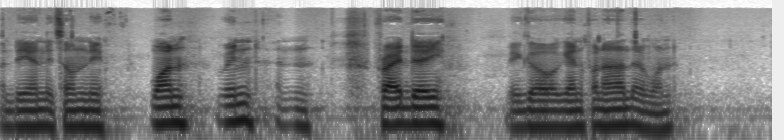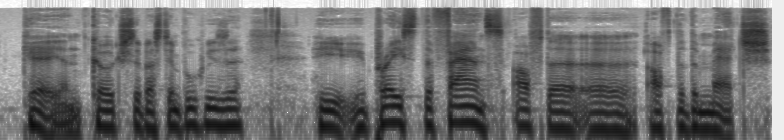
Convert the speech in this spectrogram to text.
at the end it's only one win. And friday we go again for another one. Okay and coach sebastian buchwiese he, he praised the fans after uh, after the match.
